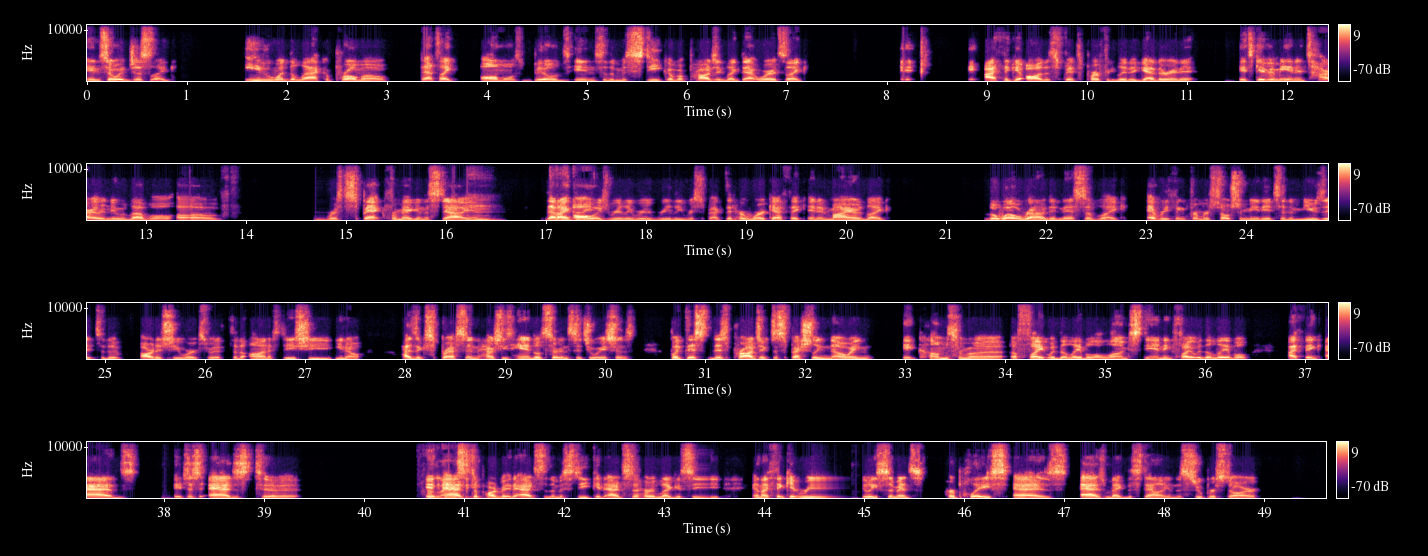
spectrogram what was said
And so it just like, even with the lack of promo, that's like almost builds into the mystique of a project like that, where it's like, it, I think it all just fits perfectly together, and it. It's given me an entirely new level of respect for Megan Thee Stallion. Mm-hmm. that I, I always really, really, really respected her work ethic and admired like the well-roundedness of like everything from her social media to the music to the artist she works with to the honesty she you know has expressed and how she's handled certain situations. But this this project especially knowing it comes from a, a fight with the label a long-standing fight with the label i think adds it just adds to her it legacy. adds to part of it it adds to the mystique it adds to her legacy and i think it really, cements her place as as Meg The Stallion, the superstar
